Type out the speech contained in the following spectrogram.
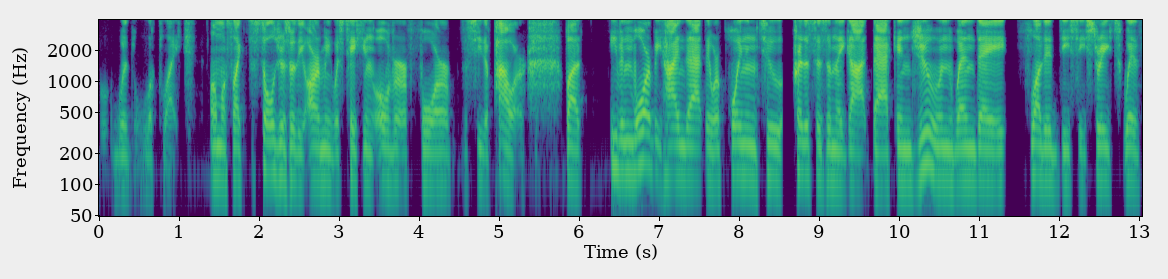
would look like. Almost like the soldiers or the army was taking over for the seat of power. But even more behind that, they were pointing to criticism they got back in June when they flooded DC streets with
